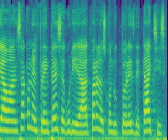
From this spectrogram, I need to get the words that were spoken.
Se avanza con el Frente de Seguridad para los conductores de taxis,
